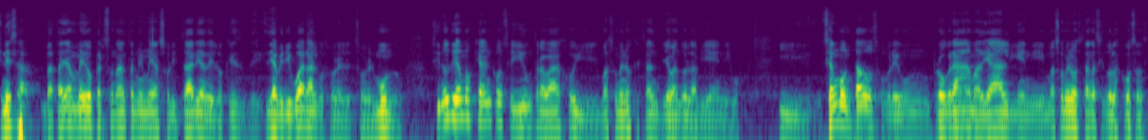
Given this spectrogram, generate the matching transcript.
en esa batalla medio personal, también media solitaria de lo que es de, averiguar algo sobre el, sobre el mundo, sino digamos que han conseguido un trabajo y más o menos que están llevándola bien y, y se han montado sobre un programa de alguien y más o menos están haciendo las cosas.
